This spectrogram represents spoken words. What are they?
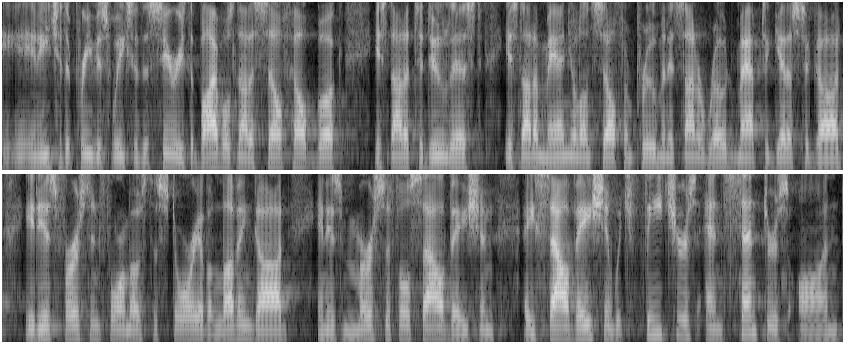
in each of the previous weeks of this series, the Bible is not a self help book. It's not a to do list. It's not a manual on self improvement. It's not a roadmap to get us to God. It is first and foremost the story of a loving God and His merciful salvation, a salvation which features and centers on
